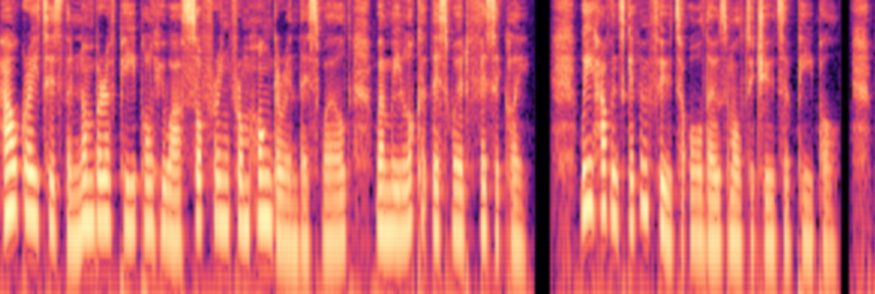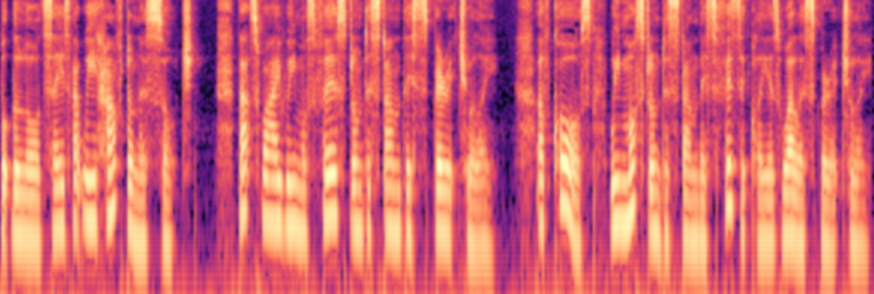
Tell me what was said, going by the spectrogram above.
How great is the number of people who are suffering from hunger in this world when we look at this word physically. We haven't given food to all those multitudes of people, but the Lord says that we have done as such. That's why we must first understand this spiritually. Of course, we must understand this physically as well as spiritually.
